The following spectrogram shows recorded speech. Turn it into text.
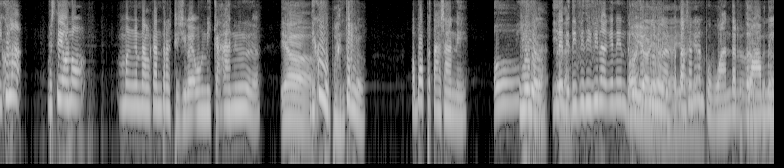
Iku lah mesti ono mengenalkan tradisi kayak wong nikahan ngono lho. Yo. Iku banter lho. Apa petasane? Oh, iya toh. Iya di TV-TV lah kene Oh, iya, kan iya, ngono iya, kan. iya, Petasane iya. kan Betul, rame.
